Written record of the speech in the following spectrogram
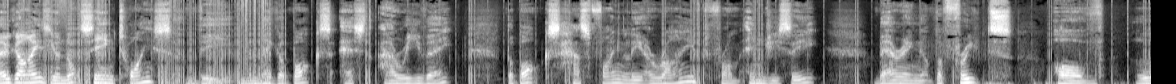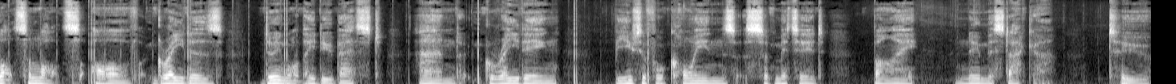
No, guys, you're not seeing twice. The Mega Box est arrivé. The box has finally arrived from NGC, bearing the fruits of lots and lots of graders doing what they do best and grading beautiful coins submitted by Numistacker to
